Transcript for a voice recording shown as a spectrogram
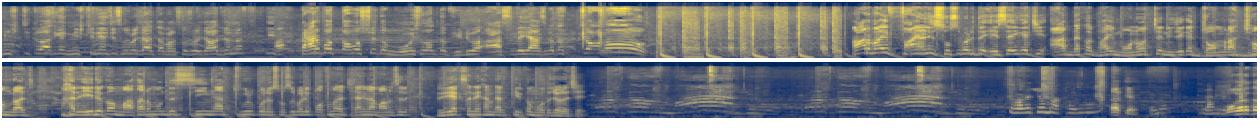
মিষ্টি তো আজকে মিষ্টি নিয়েছি শ্বশুর বাড়ি যাওয়ার মানে শ্বশুর বাড়ি যাওয়ার জন্য। তারপর তো অবশ্যই তো মহিষাদল তো ভিডিও আসবেই আসবে। তো চলো! আর ভাই ফাইনালি শ্বশুরবাড়িতে এসে গেছি। আর দেখো ভাই মনে হচ্ছে নিজেকে জমরাজ জমরাজ আর এইরকম মাথার মধ্যে সিং আর চুল পরে শ্বশুরবাড়ি প্রথমে যাচ্ছে জানি না মানুষের রিয়াকশন এখানকার কীরকম হতে চলেছে। তোমাকে কেউ মাখাই না? ওকে বউয়ের তো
